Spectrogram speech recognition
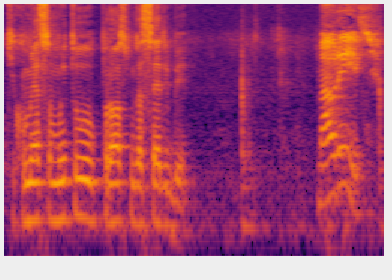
que começa muito próximo da Série B. Maurício.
